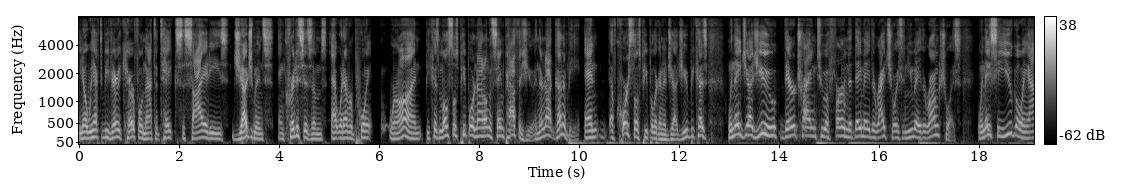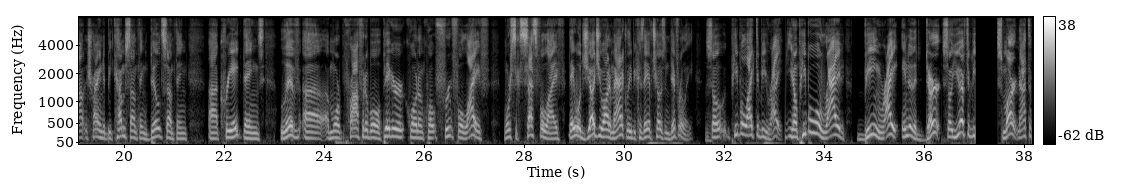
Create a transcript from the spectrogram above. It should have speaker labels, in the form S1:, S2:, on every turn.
S1: you know, we have to be very careful not to take society's judgments and criticisms at whatever point we're on because most of those people are not on the same path as you and they're not going to be. And of course, those people are going to judge you because when they judge you, they're trying to affirm that they made the right choice and you made the wrong choice. When they see you going out and trying to become something, build something, uh, create things, live uh, a more profitable, bigger, quote unquote, fruitful life, more successful life, they will judge you automatically because they have chosen differently. Hmm. So people like to be right. You know, people will ride being right into the dirt. So you have to be smart not to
